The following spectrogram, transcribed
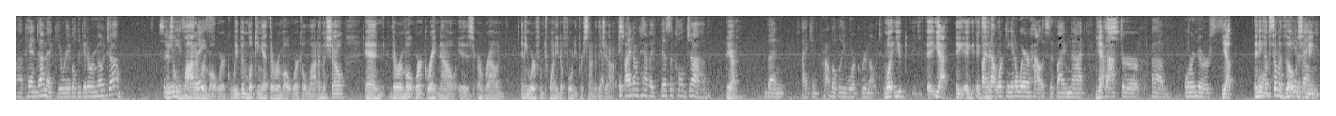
a pandemic, you were able to get a remote job. So There's a lot of remote work. We've been looking at the remote work a lot on the show, and the remote work right now is around anywhere from 20 to 40% of the Yeah. jobs. If I don't have a physical job, yeah. then I can probably work remote. Well, you, uh, yeah, If. I'm not working in a warehouse, if I'm not Yes. a doctor um, or a nurse. Yep. And even some of working in a those, I mean,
